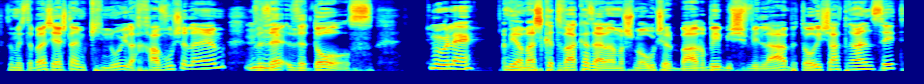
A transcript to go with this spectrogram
זאת אומרת, מסתבר שיש להם כינוי לחבורה שלהם, וזה The Dolls. מעולה. והיא ממש כתבה כזה על המשמעות של ברבי בשבילה בתור אישה טרנסית,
